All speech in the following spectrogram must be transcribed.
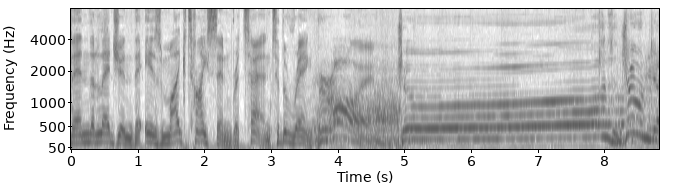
Then the legend that is Mike Tyson returned to the ring. Roy Jones Jr.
